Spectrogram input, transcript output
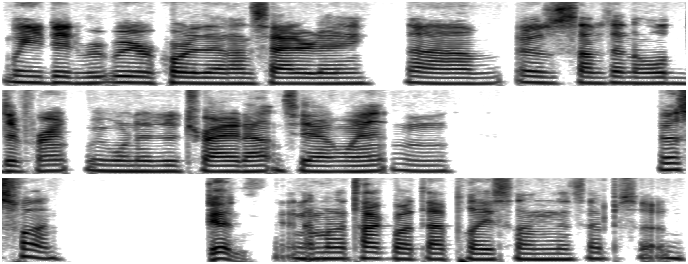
we did we recorded that on Saturday. Um, it was something a little different. We wanted to try it out and see how it went, and it was fun. Good. And I'm gonna talk about that place on this episode,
